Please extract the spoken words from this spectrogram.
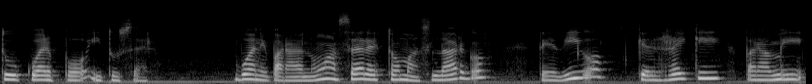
tu cuerpo y tu ser. Bueno, y para no hacer esto más largo, te digo que el Reiki para mí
